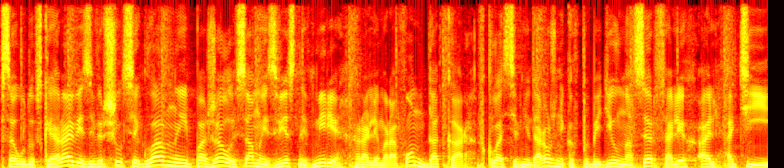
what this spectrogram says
В Саудовской Аравии завершился главный и, пожалуй, самый известный в мире ралли-марафон «Дакар». В классе внедорожников победил Насер Салех Аль-Атии.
